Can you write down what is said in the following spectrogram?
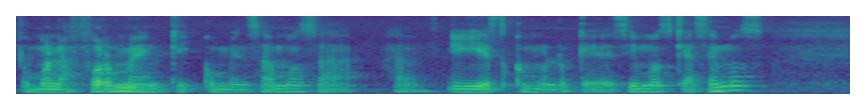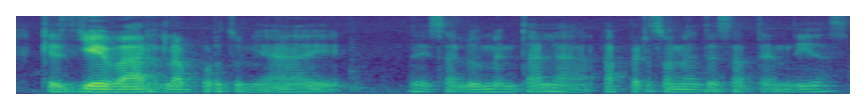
como la forma en que comenzamos a, y es como lo que decimos que hacemos, que es llevar la oportunidad de, salud mental a, personas desatendidas.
